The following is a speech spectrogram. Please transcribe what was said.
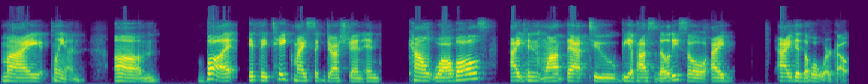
my plan. Um, but if they take my suggestion and count wall balls, I didn't want that to be a possibility. So I I did the whole workout.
